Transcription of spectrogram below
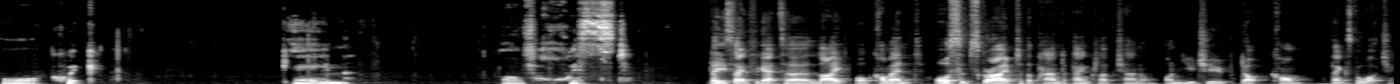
for quick game of whist. Please don't forget to like or comment or subscribe to the Panda Pen Club channel on youtube.com. Thanks for watching.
